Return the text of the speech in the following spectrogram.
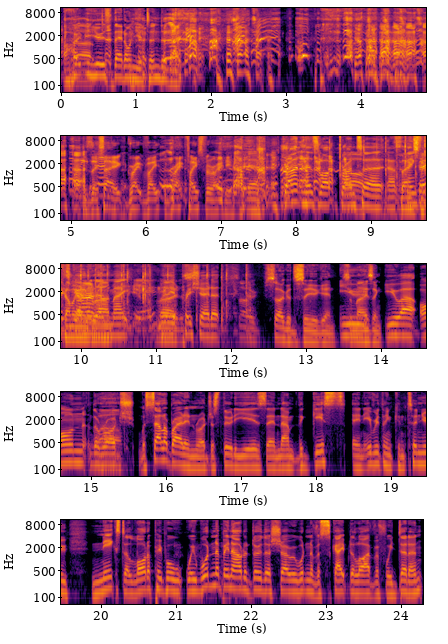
I hope you used that on your Tinder date. As they say, great, va- great face for radio. Yeah. Grant Hislop, Grunter, uh, thanks, for coming for in, coming Grant. mate. Thank you. Really appreciate it. so, so good to see you again. It's you, amazing. You are on the Wow. Rog. We're celebrating Roger's 30 years, and um, the guests and everything continue. Next, a lot of people, we wouldn't have been able to do this show. We wouldn't have escaped alive if we didn't.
